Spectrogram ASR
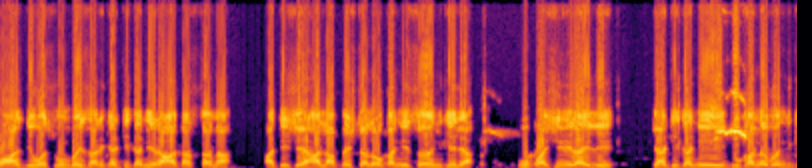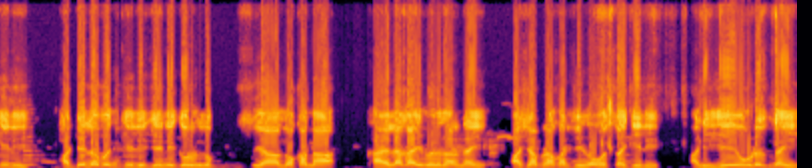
पाच दिवस मुंबई सारख्या ठिकाणी राहत असताना अतिशय हालापेष्टा लोकांनी सहन केल्या. उपाशी राहिले त्या ठिकाणी दुकानं बंद केली हॉटेलं बंद केली जेणेकरून लोक या लोकांना खायला काही मिळणार नाही अशा प्रकारची व्यवस्था केली. आणि हे एवढंच नाही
